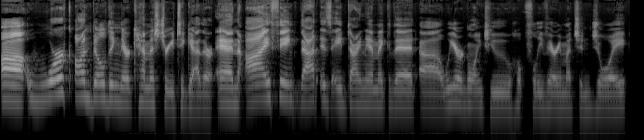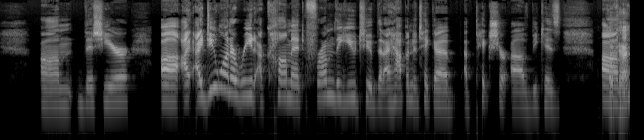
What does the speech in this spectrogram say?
uh, work on building their chemistry together. And I think that is a dynamic that uh, we are going to hopefully very much enjoy um, this year. Uh, I, I do want to read a comment from the YouTube that I happen to take a, a picture of because, um, Okay.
